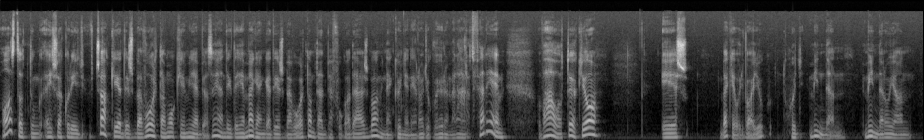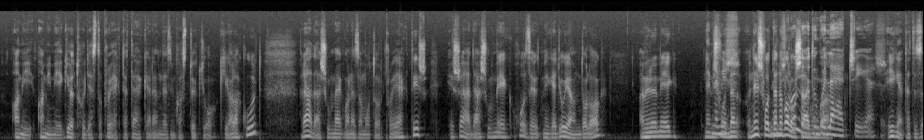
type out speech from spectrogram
azt adtunk, és akkor így csak kérdésben voltam, oké, mi ebbe az ajándék, de ilyen megengedésben voltam, tehát befogadásban, minden könnyedén ragyogva örömmel árad felém, wow, tök jó, és be kell, hogy valljuk, hogy minden, minden olyan, ami, ami még jött, hogy ezt a projektet el kell rendeznünk, az tök jó kialakult. Ráadásul megvan ez a motorprojekt is, és ráadásul még hozzájött még egy olyan dolog, amiről még nem, nem is, volt, benne, nem is volt benne a valóságunkban. hogy lehetséges. Igen, tehát ez,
